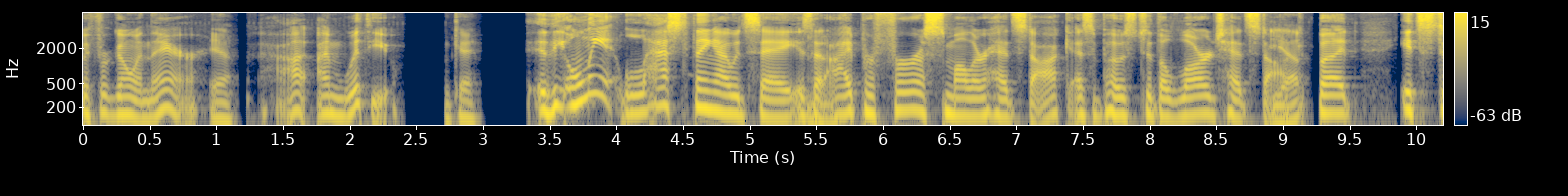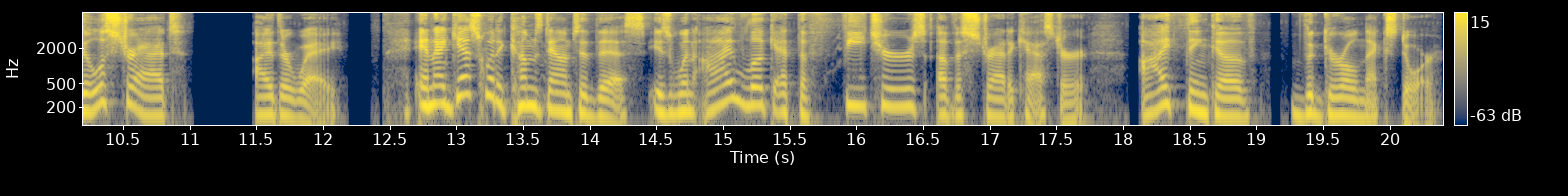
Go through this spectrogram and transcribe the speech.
if we're going there, Yeah. I, I'm with you. Okay. The only last thing I would say is that Mhm. I prefer a smaller headstock as opposed to the large headstock, Yep. but it's still a strat either way. And I guess what it comes down to this is when I look at the features of a Stratocaster, I think of the girl next door.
